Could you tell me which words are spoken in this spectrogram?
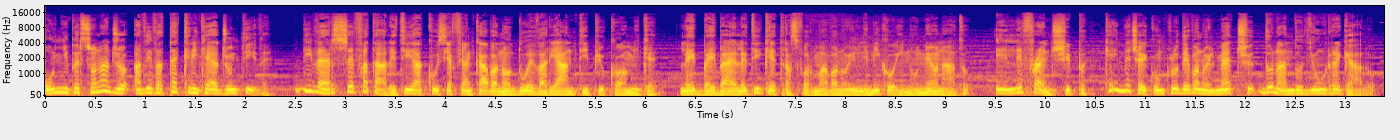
Ogni personaggio aveva tecniche aggiuntive, diverse fatality a cui si affiancavano due varianti più comiche, le Babality che trasformavano il nemico in un neonato e le Friendship che invece concludevano il match donandogli un regalo.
